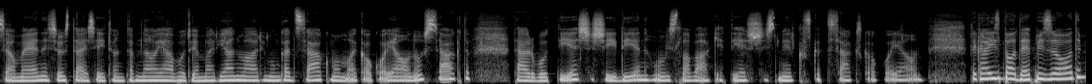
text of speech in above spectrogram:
sev mēnesi uztaisīt, un tam nav jābūt vienmēr janvārim un gada sākumam, lai kaut ko jaunu uzsāktu. Tā var būt tieši šī diena, un vislabāk, ja tieši šis mirklis, kad sāks kaut ko jaunu. Tā kā izbaudi epizodi,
